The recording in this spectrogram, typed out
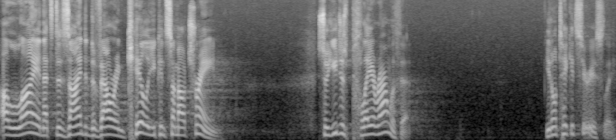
a lion that's designed to devour and kill you can somehow train. So you just play around with it. You don't take it seriously.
